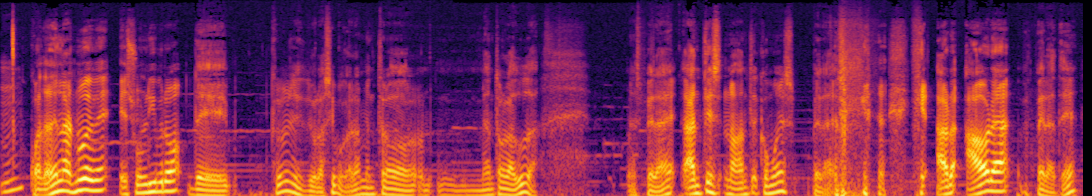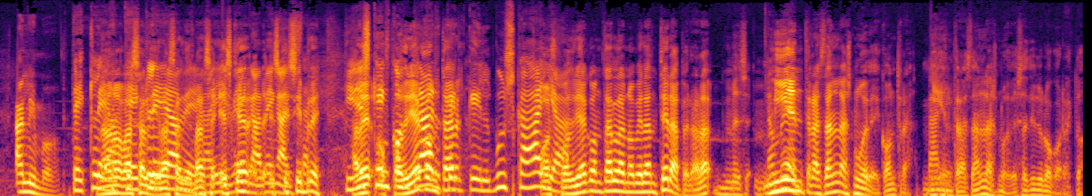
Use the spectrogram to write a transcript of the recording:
Mm. Cuando den las nueve es un libro de... Creo que se titula así, porque ahora me ha entrado, me ha entrado la duda. Espera, ¿eh? Antes, no, antes, ¿cómo es? Espera. ¿eh? ahora, ahora, espérate, ¿eh? Ánimo. Teclea, No, no, va a salir, va a salir, va a salir. ahí, Es que- venga, es que siempre-. Tienes a ver, que os encontrar contar- que, el que el busca Os haya. podría contar la novela entera, pero ahora mientras dan las nueve, contra. Vale. Mientras dan las nueve, ese título correcto.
